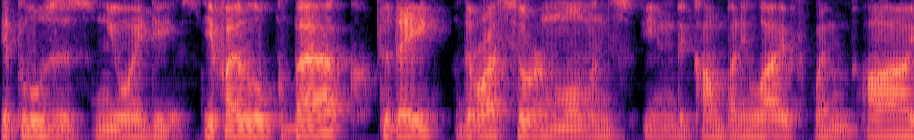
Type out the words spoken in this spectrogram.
It loses new ideas. If I look back today, there are certain moments in the company life when I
